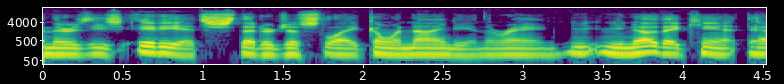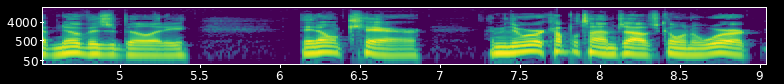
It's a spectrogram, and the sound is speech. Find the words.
and there's these idiots that are just like going ninety in the rain. You, you know they can't. They have no visibility. They don't care. I mean, there were a couple times I was going to work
